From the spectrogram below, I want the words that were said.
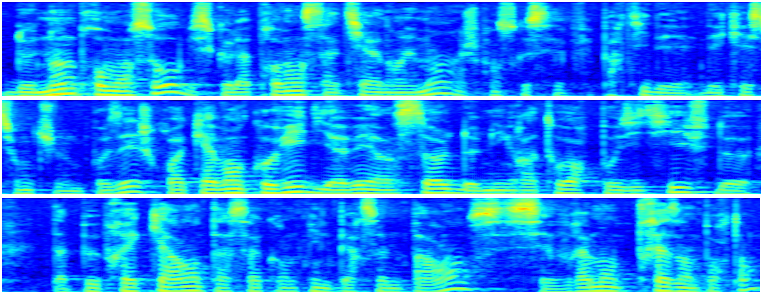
de non-provençaux, puisque la Provence attire énormément. Je pense que ça fait partie des, questions que tu veux me poser. Je crois qu'avant Covid, il y avait un solde migratoire positif de d'à peu près 40 à 50 000 personnes par an. C'est vraiment très important.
